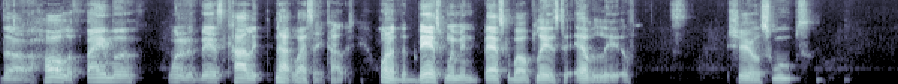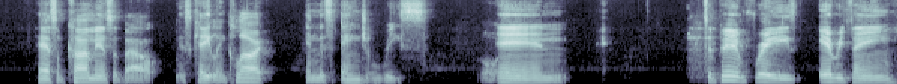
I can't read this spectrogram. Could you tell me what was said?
The Hall of Famer, one of the best college, not why I say college, one of the best women basketball players to ever live. Sheryl Swoopes had some comments about Miss Caitlin Clark and Miss Angel Reese. And to paraphrase everything,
